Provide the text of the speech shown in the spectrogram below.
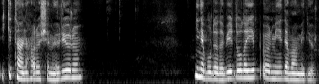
İki tane haroşemi örüyorum. Yine burada da bir dolayıp örmeye devam ediyorum.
